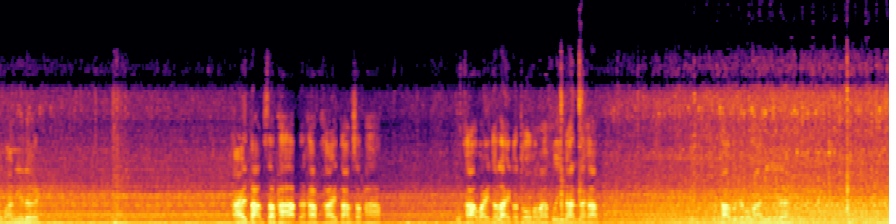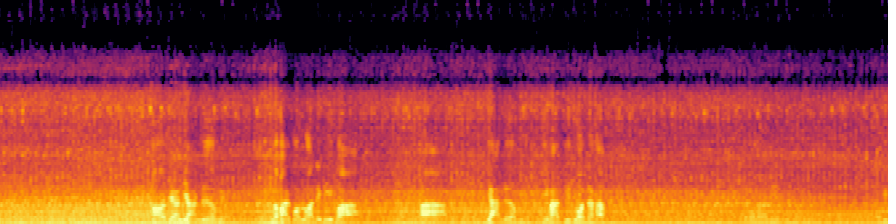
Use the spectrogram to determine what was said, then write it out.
ประมาณนี้เลย ขายตามสภาพนะครับ ขายตามสภาพ ลูกค้าไหวเท่าไหร่ก็โทรเข้ามาคุยกันนะครับสภาพก็จะประมาณนี้นะท่อแกนยางเดิมเนี่ยระบายความร้อนได้ดีกว่าอ่ายางเดิมที่มาติดรถนะครับจะประมาณนี้นะครับโอเค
